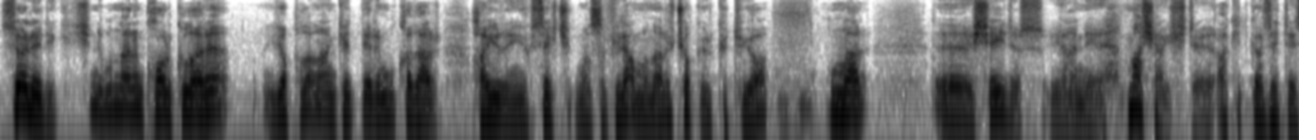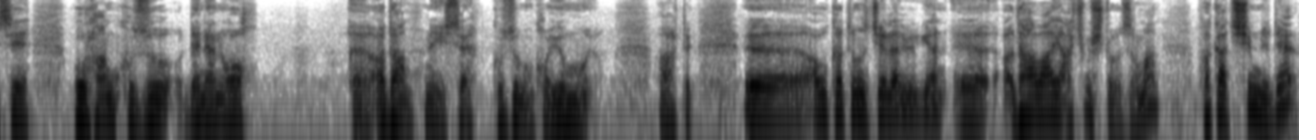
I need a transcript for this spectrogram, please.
söyledik. Şimdi bunların korkuları yapılan anketlerin bu kadar hayırın yüksek çıkması filan bunları çok ürkütüyor. Bunlar e, şeydir yani maşa işte Akit gazetesi Burhan Kuzu denen o e, adam neyse kuzu mu koyun mu artık e, avukatımız Celal Ülgen e, davayı açmıştı o zaman fakat şimdi de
